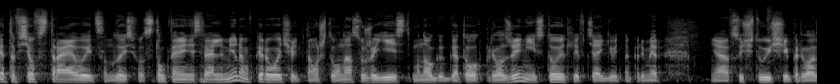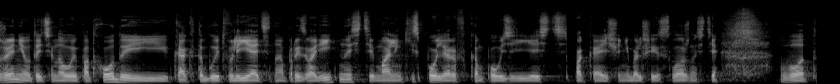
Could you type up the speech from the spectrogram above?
это все встраивается, ну, то есть вот столкновение с реальным миром в первую очередь, потому что у нас уже есть много готовых приложений, и стоит ли втягивать, например, а, в существующие приложения вот эти новые подходы, и как это будет влиять на производительность. Маленький спойлер в композе есть, пока еще небольшие сложности. Вот.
